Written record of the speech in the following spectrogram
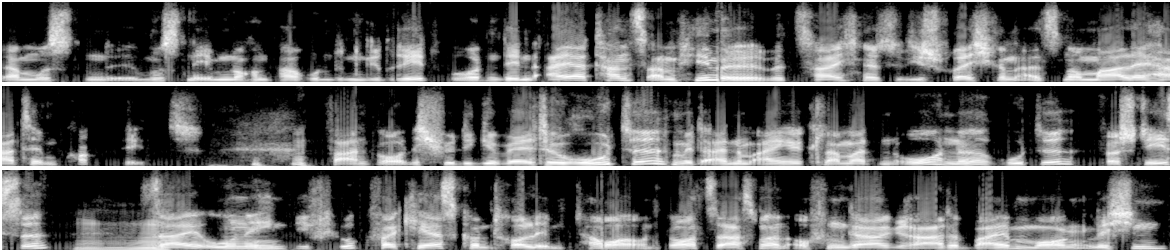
da mussten, mussten eben noch ein paar Runden gedreht wurden. Den Eiertanz am Himmel bezeichnete die Sprecherin als normale Härte im Cockpit. Verantwortlich für die gewählte Route mit einem eingeklammerten O, ne, Route, verstehst du, Mhm. sei ohnehin die Flugverkehrskontrolle im Tower. Und dort saß man offenbar gerade beim morgendlichen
